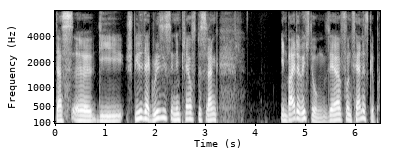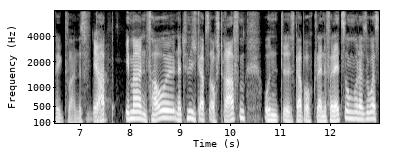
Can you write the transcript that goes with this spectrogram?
dass äh, die Spiele der Grizzlies in den Playoffs bislang in beide Richtungen sehr von Fairness geprägt waren. Es Ja. gab immer ein Foul, natürlich gab es auch Strafen und äh, es gab auch kleine Verletzungen oder sowas,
